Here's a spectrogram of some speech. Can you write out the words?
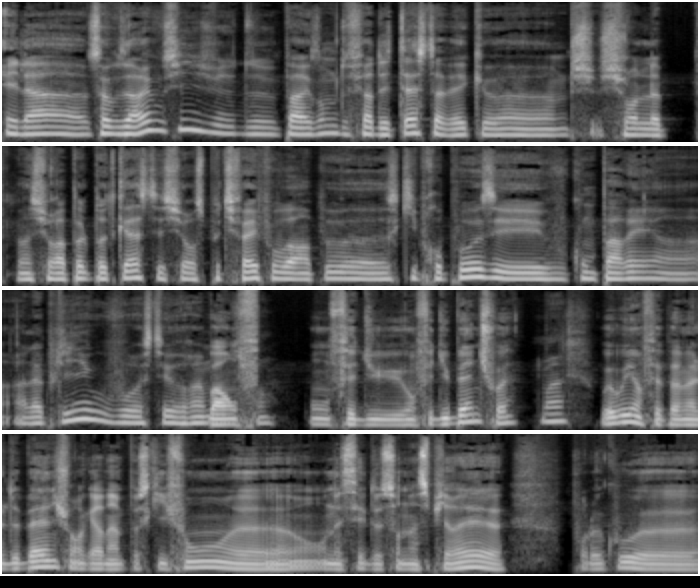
Et là, ça vous arrive aussi, de, par exemple, de faire des tests avec euh, sur, sur la- sur Apple Podcast et sur Spotify pour voir un peu euh, ce qu'ils proposent et vous comparer à, à l'appli ou vous restez vraiment Bah, on sur- On fait du, on fait du bench, ouais. Ouais. Oui, oui, on fait pas mal de bench, on regarde un peu ce qu'ils font, euh, on essaye de s'en inspirer. Pour le coup, euh,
